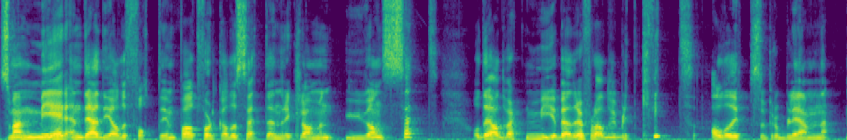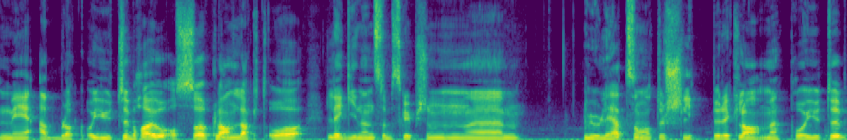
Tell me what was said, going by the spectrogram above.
Som er mer enn det de hadde fått inn på at folk hadde sett den reklamen uansett. Og det hadde vært mye bedre, for da hadde vi blitt kvitt alle disse problemene med Adblock. Og YouTube har jo også planlagt å legge inn en subscription-mulighet, sånn at du slipper reklame på YouTube.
